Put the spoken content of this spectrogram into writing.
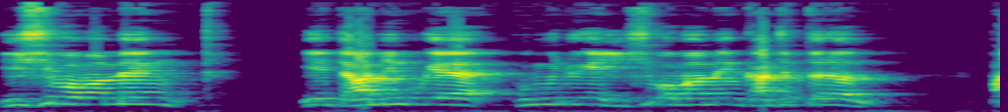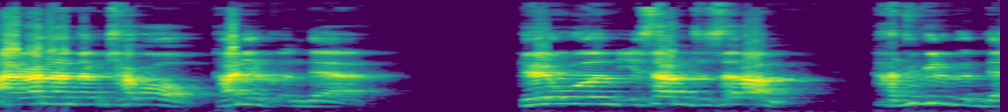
25만 명, 이 대한민국의 국민 중에 25만 명 간첩들은 빨간 한장 차고 다닐 건데, 결국은 이 사람 저 사람 다 죽일 건데,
